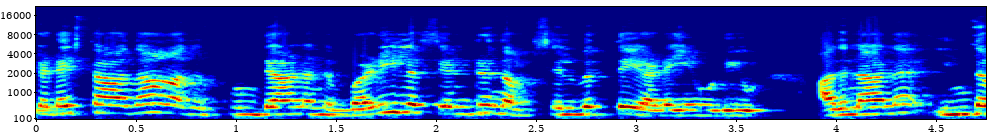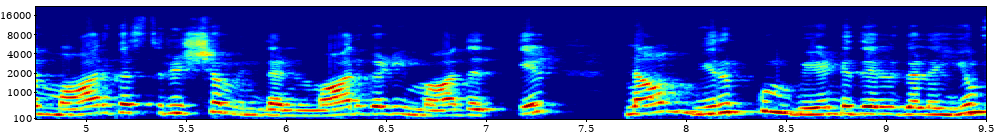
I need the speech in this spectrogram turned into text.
கிடைத்தாதான் அதற்குண்டான அந்த வழியில சென்று நம் செல்வத்தை அடைய முடியும். அதனால இந்த மார்க சிருஷம் இந்த மார்கழி மாதத்தில் நாம் இருக்கும் வேண்டுதல்களையும்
